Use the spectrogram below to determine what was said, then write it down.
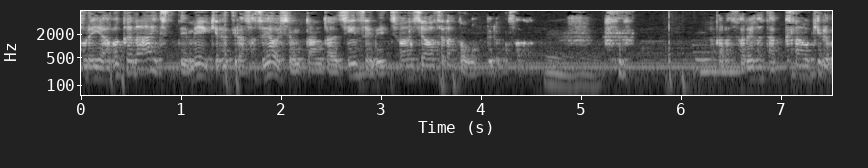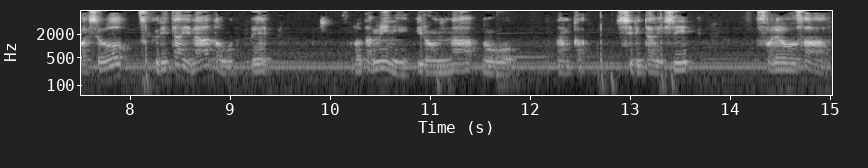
これやばくないっつって目キラキラさせ合う瞬間が人生で一番幸せだと思ってるのさ。うんだからそれがたくさん起きる場所を作りたいなと思って、そのためにいろんなのをなんか知りたいし、それをさ、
